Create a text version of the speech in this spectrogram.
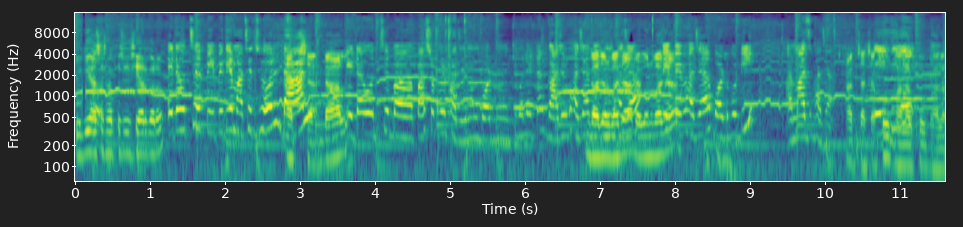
কি কি আছে সবকিছু শেয়ার করো? এটা হচ্ছে পেঁপে দিয়ে মাছের ঝোল ডাল। আচ্ছা ডাল। এটা হচ্ছে বা- পাঁচ রকমের ভাজা যেমন বট কি বলে এটা? গাজর ভাজা গাজর ভাজা, বেগুন ভাজা। পেঁপে ভাজা বটবটি আর মাছ ভাজা। আচ্ছা আচ্ছা খুব ভালো খুব ভালো।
